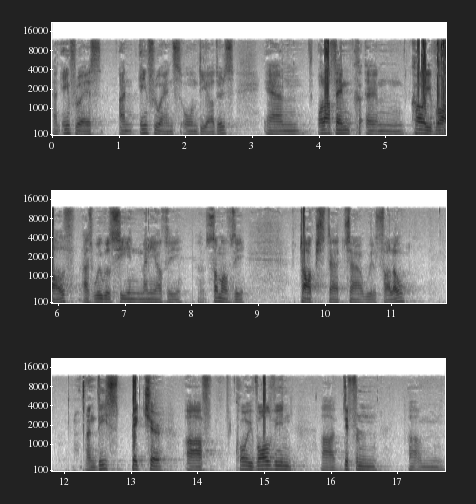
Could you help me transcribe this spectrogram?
an influence, an influence on the others, and all of them um, co-evolve, as we will see in many of the, uh, some of the talks that uh, will follow. And this picture of co-evolving uh, different um,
